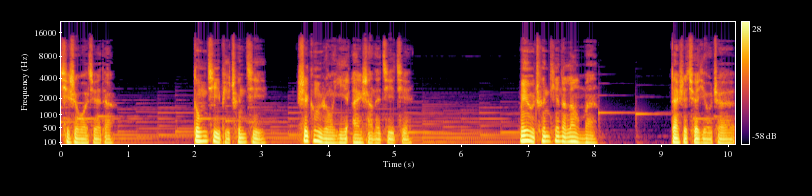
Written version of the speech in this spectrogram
其实，我觉得，冬季比春季是更容易爱上的季节。没有春天的浪漫。但是却有着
